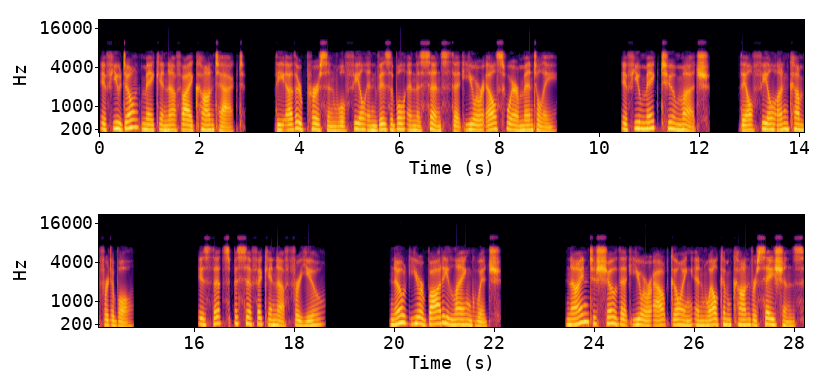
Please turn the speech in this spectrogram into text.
If you don't make enough eye contact, the other person will feel invisible and the sense that you're elsewhere mentally. If you make too much, they'll feel uncomfortable. Is that specific enough for you? Note your body language. 9. To show that you're outgoing and welcome conversations,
